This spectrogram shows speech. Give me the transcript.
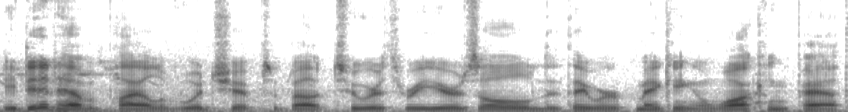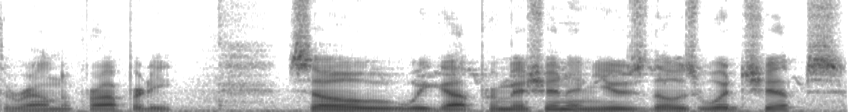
he did have a pile of wood chips about two or three years old that they were making a walking path around the property. So we got permission and used those wood chips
